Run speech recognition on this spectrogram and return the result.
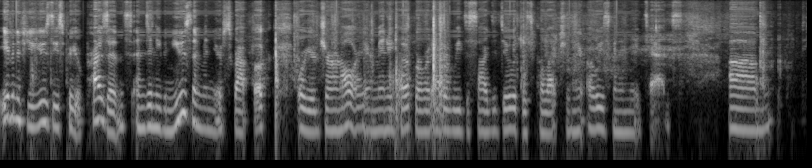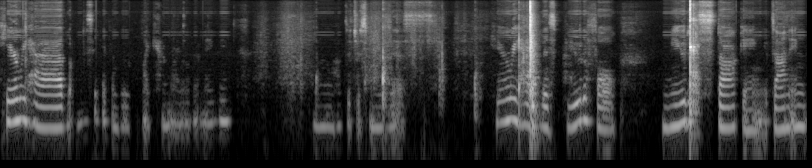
even if you use these for your presents and didn't even use them in your scrapbook or your journal or your mini book or whatever we decide to do with this collection, you're always going to need tags. Um, here we have, let me see if I can move my camera a little bit maybe. I'll have to just move this. Here we have this beautiful muted stocking done in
